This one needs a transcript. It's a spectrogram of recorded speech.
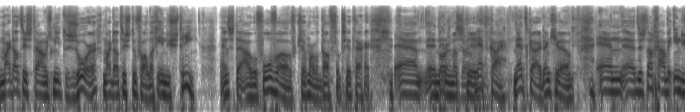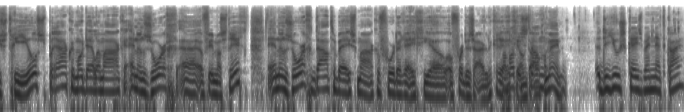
maar dat is trouwens niet de zorg, maar dat is toevallig industrie. De oude Volvo. Ik zeg maar wat DAF, wat zit daar? Eh, in, in Maastricht. Netcar. Netcar, dankjewel. En eh, dus dan gaan we industrieel spraakmodellen maken. En een zorg, eh, of in Maastricht. En een zorgdatabase maken voor de regio, of voor de zuidelijke Maar regio in het dan algemeen. de use case bij Netcar?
